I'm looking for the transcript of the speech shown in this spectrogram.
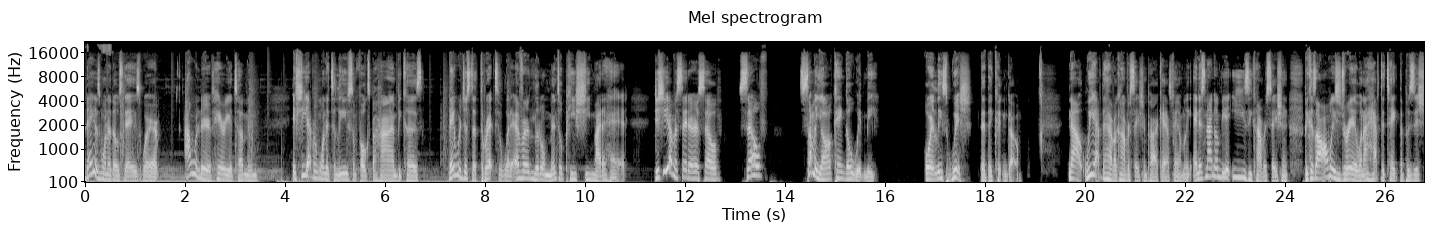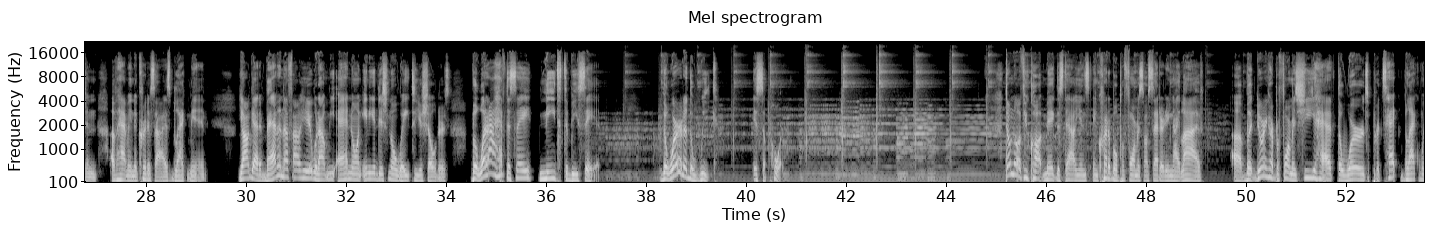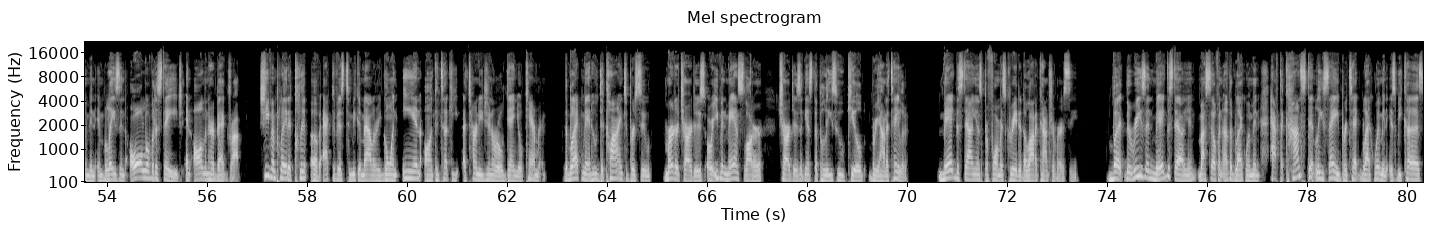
Today is one of those days where I wonder if Harriet Tubman, if she ever wanted to leave some folks behind because they were just a threat to whatever little mental peace she might have had. Did she ever say to herself, Self, some of y'all can't go with me, or at least wish that they couldn't go? Now, we have to have a conversation podcast family, and it's not going to be an easy conversation because I always dread when I have to take the position of having to criticize black men. Y'all got it bad enough out here without me adding on any additional weight to your shoulders. But what I have to say needs to be said. The word of the week is support. Don't know if you caught Megan Thee Stallion's incredible performance on Saturday Night Live, uh, but during her performance, she had the words protect black women emblazoned all over the stage and all in her backdrop. She even played a clip of activist Tamika Mallory going in on Kentucky Attorney General Daniel Cameron, the black man who declined to pursue murder charges or even manslaughter charges against the police who killed Breonna Taylor. Megan Thee Stallion's performance created a lot of controversy. But the reason Meg the Stallion, myself, and other black women have to constantly say protect black women is because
